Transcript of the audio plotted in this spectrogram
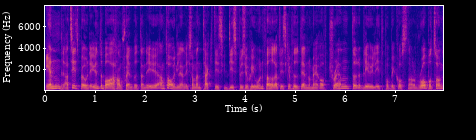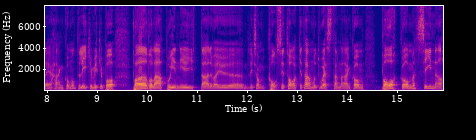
ändrat sitt spår. Det är ju inte bara han själv utan det är ju antagligen liksom en taktisk disposition för att vi ska få ut ännu mer av Trent och det blir ju lite på bekostnad av Robertson. Det, han kommer inte lika mycket på, på överlapp och in i yta. Det var ju eh, liksom kors i taket här mot West Ham när han kom bakom sina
